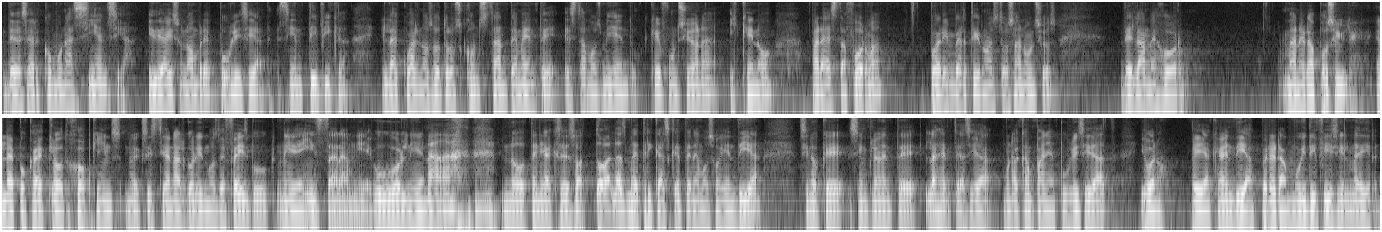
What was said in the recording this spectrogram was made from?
debe ser como una ciencia, y de ahí su nombre, publicidad científica, en la cual nosotros constantemente estamos midiendo qué funciona y qué no, para de esta forma poder invertir nuestros anuncios de la mejor manera posible. En la época de Claude Hopkins no existían algoritmos de Facebook, ni de Instagram, ni de Google, ni de nada. No tenía acceso a todas las métricas que tenemos hoy en día, sino que simplemente la gente hacía una campaña de publicidad y bueno, veía que vendía, pero era muy difícil medir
